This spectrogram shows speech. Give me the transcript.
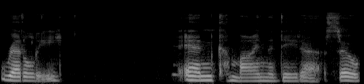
readily and combine the data. So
